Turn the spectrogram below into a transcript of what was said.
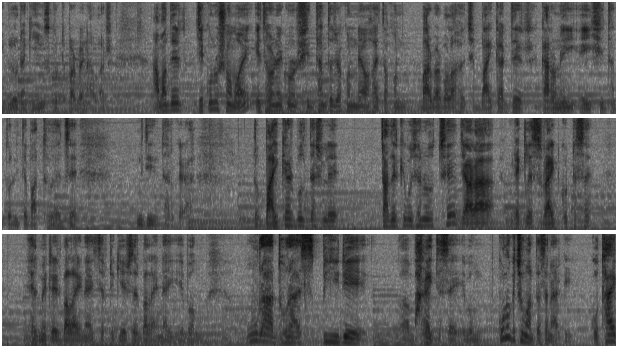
এগুলো নাকি ইউজ করতে পারবে না আবার। আমাদের যে কোনো সময় এ ধরনের কোনো সিদ্ধান্ত যখন নেওয়া হয়, তখন বারবার বলা হয়েছে বাইকারদের কারণেই এই সিদ্ধান্ত নিতে বাধ্য হয়েছে নীতি নির্ধারকেরা। তো বাইকার বলতে আসলে তাদেরকে বোঝানো হচ্ছে যারা রেকলেস রাইড করতেছে, হেলমেটের বালাই নাই সেফটি গিয়ার্সের বালাই নাই এবং উড়া ধুরা স্পিডে ভাগাইতেছে এবং কোনো কিছু মানতেছে না আর কি। কোথায়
